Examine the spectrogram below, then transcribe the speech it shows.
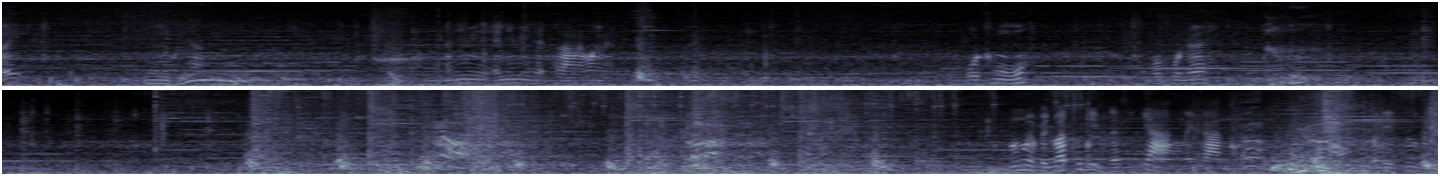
เฮ้ยมีหมือนกันอันนี้มีอันนี้มีพลังอะไรบ้างเนี่ยปวดหูโอ้คุณเลยมันเหมือนเป็นวัตถุดิบอะไรสักอย่างในการผลิตเครื่องบิน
